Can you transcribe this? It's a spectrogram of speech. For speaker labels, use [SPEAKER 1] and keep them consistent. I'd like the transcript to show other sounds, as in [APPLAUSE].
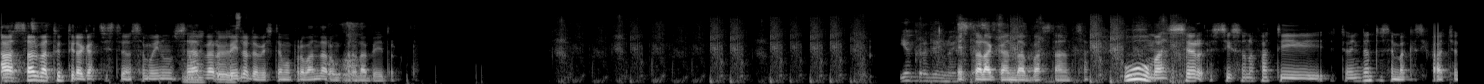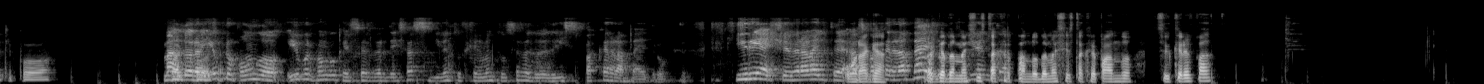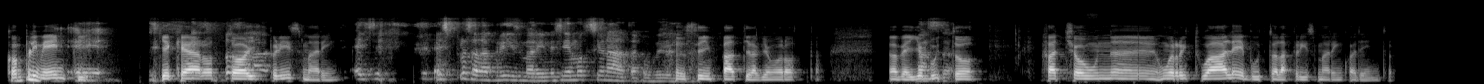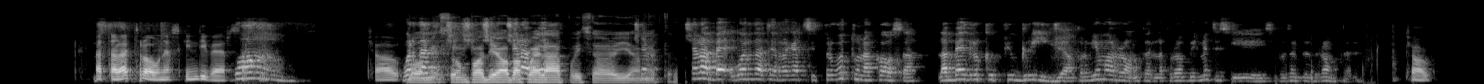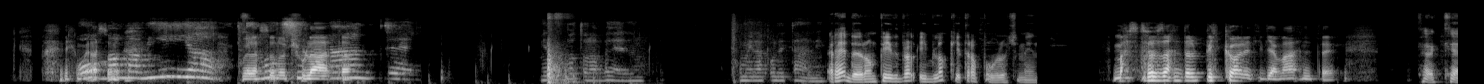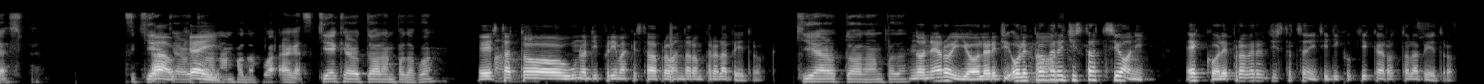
[SPEAKER 1] Ah, salve a tutti ragazzi, stiamo- siamo in un server bello dove stiamo provando a rompere la bedrock.
[SPEAKER 2] Io credo in noi.
[SPEAKER 1] E sta laggando abbastanza. Uh, ma se- si sono fatti... Ogni tanto sembra che si faccia tipo...
[SPEAKER 2] Ma allora
[SPEAKER 1] qualcosa.
[SPEAKER 2] io propongo, io propongo che il server dei sassi diventi ufficialmente un server dove devi spaccare la bedrock. Chi riesce veramente
[SPEAKER 3] Oh,
[SPEAKER 2] a
[SPEAKER 3] raga,
[SPEAKER 2] spaccare la bedrock
[SPEAKER 3] raga, da me si sta
[SPEAKER 2] diventa-
[SPEAKER 3] crepando, da me si sta crepando. Si crepa.
[SPEAKER 1] Complimenti!
[SPEAKER 2] Eh,
[SPEAKER 1] Chi è che ha rotto il [LAUGHS] Prismarine?
[SPEAKER 2] È, è esplosa la Prismarine, si è emozionata, poverina. [LAUGHS]
[SPEAKER 1] sì, infatti l'abbiamo rotta. Vabbè, io
[SPEAKER 2] Basta.
[SPEAKER 1] butto... Faccio un, eh, un rituale e butto la Prismarine qua dentro. Ah, tra l'altro ho una skin diversa.
[SPEAKER 2] Wow!
[SPEAKER 1] Ciao.
[SPEAKER 2] Guarda-
[SPEAKER 4] Boh, ho
[SPEAKER 2] Guardate,
[SPEAKER 4] messo un po' di roba qua e là, poi sarò io a
[SPEAKER 2] C'è,
[SPEAKER 4] metterla.
[SPEAKER 2] c'è la be- guardate ragazzi, ho trovato una cosa, la bedrock più grigia, proviamo a romperla, probabilmente si, si potrebbe rompere.
[SPEAKER 1] Ciao.
[SPEAKER 2] Oh
[SPEAKER 1] sono-
[SPEAKER 2] mamma mia! [LAUGHS]
[SPEAKER 1] me la sono ciulata.
[SPEAKER 2] Mi ha rubato la bedrock, come i napoletani.
[SPEAKER 3] Red, rompi i, blo- i blocchi troppo velocemente.
[SPEAKER 1] Ma sto usando il piccone di diamante.
[SPEAKER 4] Perché? Aspetta. Chi è
[SPEAKER 1] Ah,
[SPEAKER 4] che ha
[SPEAKER 1] ok.
[SPEAKER 4] rotto la lampada qua? Ragazzi, chi è che ha rotto la lampada qua?
[SPEAKER 1] È
[SPEAKER 2] Ah,
[SPEAKER 1] stato uno di prima che stava provando a rompere la bedrock.
[SPEAKER 4] Chi ha rotto la lampada?
[SPEAKER 1] Non ero io, ho le, ho le
[SPEAKER 3] No.
[SPEAKER 1] prove registrazioni. Ecco, le prove registrazioni, ti dico chi è che ha rotto la bedrock.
